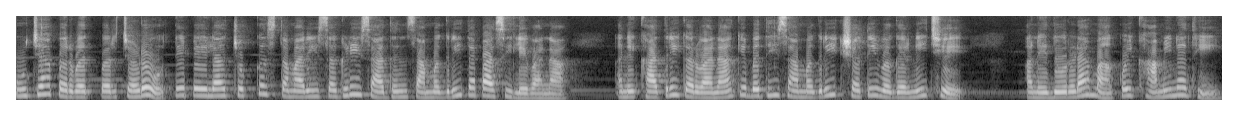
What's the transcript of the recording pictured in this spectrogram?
ઊંચા પર્વત પર ચડો તે પહેલાં ચોક્કસ તમારી સઘળી સાધન સામગ્રી તપાસી લેવાના. અને ખાતરી કરવાના કે બધી સામગ્રી ક્ષતિ વગરની છે અને દોરડામાં કોઈ ખામી નથી.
